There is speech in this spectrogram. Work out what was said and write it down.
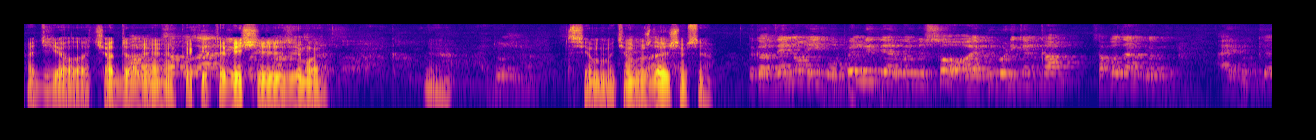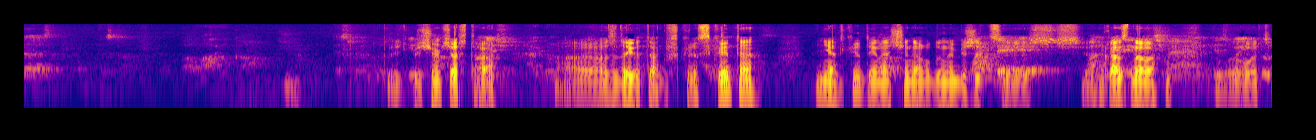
одеяла, чадры, какие-то вещи зимой всем этим нуждающимся. Uh, Причем часто а, раздают так скрыто, не открыто, иначе народу набежит э, разного. Вот.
